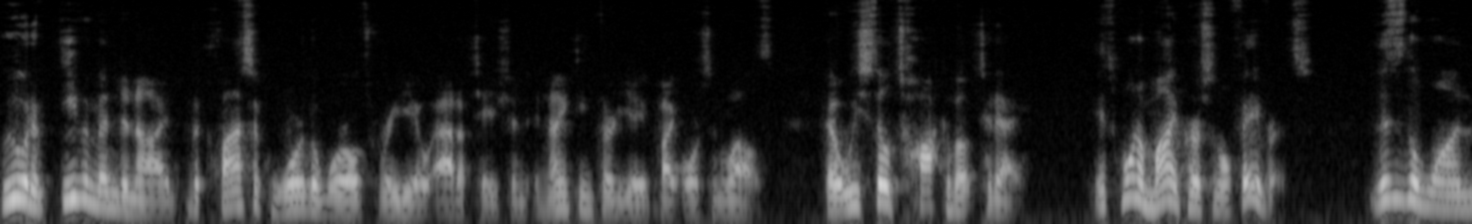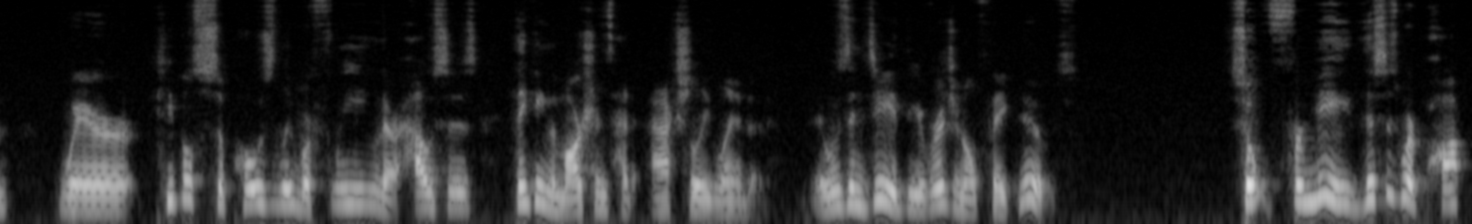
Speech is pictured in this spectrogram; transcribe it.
We would have even been denied the classic War of the Worlds radio adaptation in 1938 by Orson Welles that we still talk about today. It's one of my personal favorites. This is the one where people supposedly were fleeing their houses thinking the Martians had actually landed. It was indeed the original fake news. So for me, this is where pop-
